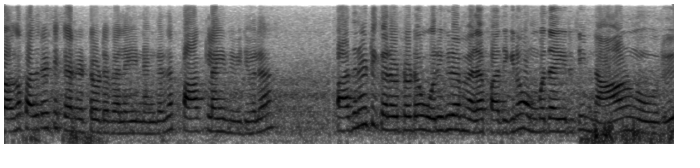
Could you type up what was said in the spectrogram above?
வாங்க பதினெட்டு கேரட்டோட விலை என்னங்கிறத பார்க்கலாம் இந்த வீடியோவில் பதினெட்டு கேரட்டோட ஒரு கிராம் விலை பார்த்தீங்கன்னா ஒம்பதாயிரத்தி நானூறு.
